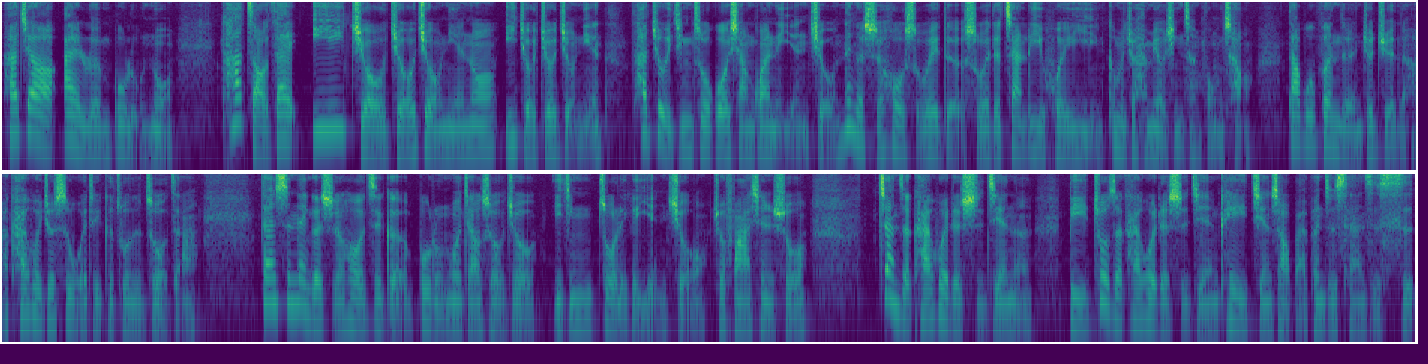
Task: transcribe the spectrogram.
他叫艾伦布鲁诺。他早在一九九九年哦，一九九九年他就已经做过相关的研究。那个时候，所谓的所谓的站立会议根本就还没有形成风潮，大部分的人就觉得啊，开会就是围着一个桌子坐着啊。但是那个时候，这个布鲁诺教授就已经做了一个研究，就发现说。站着开会的时间呢，比坐着开会的时间可以减少百分之三十四，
